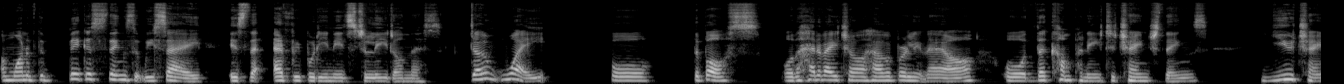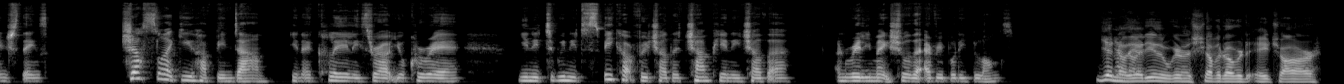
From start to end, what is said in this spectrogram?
And one of the biggest things that we say is that everybody needs to lead on this. Don't wait for the boss or the head of HR, however brilliant they are, or the company to change things. You change things just like you have been down, you know, clearly throughout your career. You need to we need to speak up for each other, champion each other, and really make sure that everybody belongs. Yeah, no, the idea that we're going to shove it over to HR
